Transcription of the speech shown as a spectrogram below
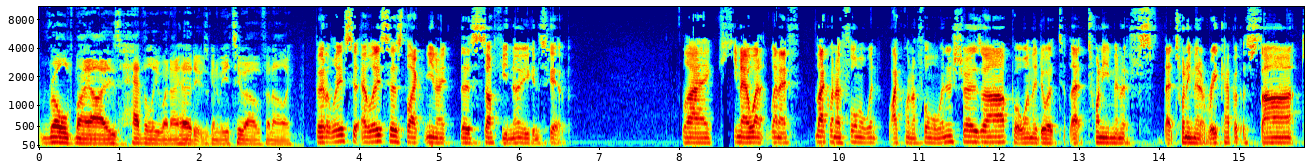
rolled my eyes heavily when I heard it was going to be a two hour finale. But at least, at least there's like you know, there's stuff you know you can skip. Like you know when when I like when a former win, like when a former winner shows up, or when they do a t- that twenty minutes that twenty minute recap at the start.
